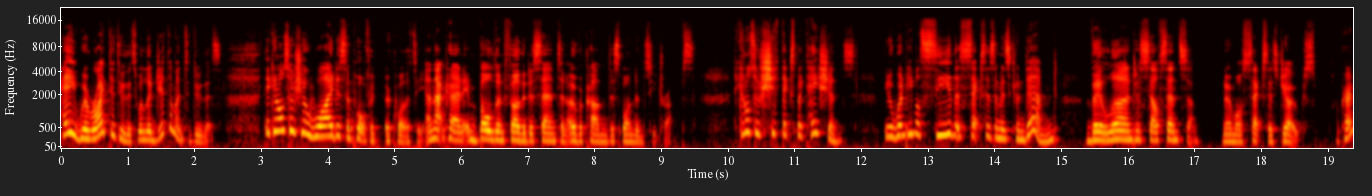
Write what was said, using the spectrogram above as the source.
hey, we're right to do this, we're legitimate to do this. They can also show wider support for equality, and that can embolden further dissent and overcome despondency traps. They can also shift expectations. You know, when people see that sexism is condemned, they learn to self censor. No more sexist jokes. Okay?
